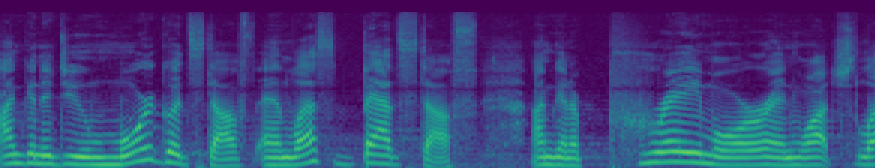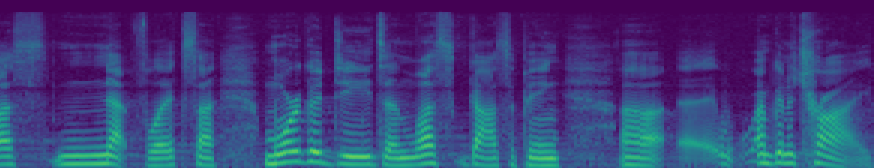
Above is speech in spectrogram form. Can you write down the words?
I'm going to do more good stuff and less bad stuff. I'm going to pray more and watch less Netflix, uh, more good deeds and less gossiping. Uh, I'm going to try.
